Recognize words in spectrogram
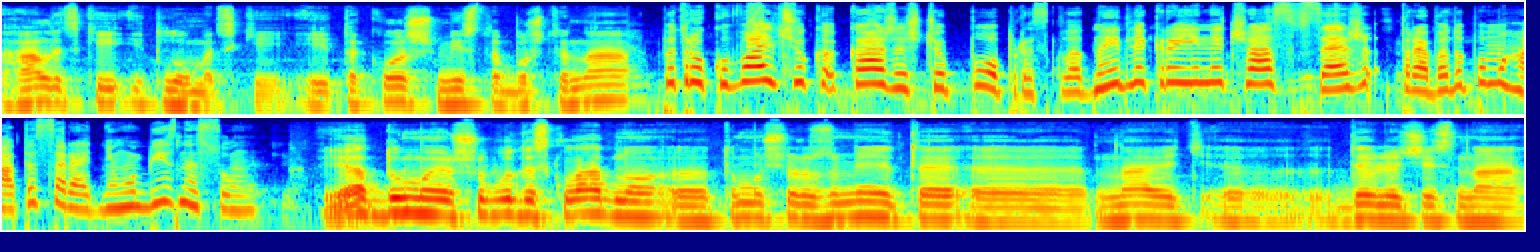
Галицький і Тлумацький, і також міста Бурштина. Петро Ковальчук каже, що попри складний для країни час, все ж треба допомагати середньому бізнесу. Я думаю, що буде складно, е, тому що розумієте, навіть дивлячись на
